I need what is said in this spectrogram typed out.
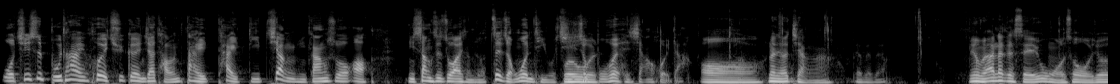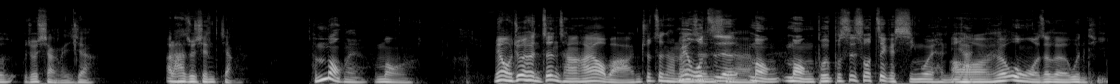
我其实不太会去跟人家讨论太太低。像你刚刚说哦，你上次做爱什么时候这种问题，我其实就不会很想要回答。哦，那你要讲啊，不要不要不要，没有没有，啊那个谁问我的时候，我就我就想了一下，啊，他就先讲，很猛哎、很猛啊。没有，我觉得很正常，还好吧，就正常没有，我指的。猛猛不不是说这个行为很厉害，哦，他问我这个问题，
